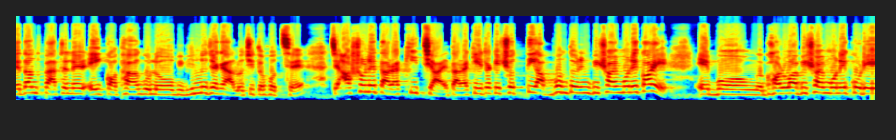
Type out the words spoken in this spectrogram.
বেদান্ত প্যাটেলের এই কথাগুলো বিভিন্ন জায়গায় আলোচিত হচ্ছে যে আসলে তারা কি চায়, তারা কি এটাকে সত্যি আভ্যন্তরীণ বিষয় মনে করে এবং ঘরোয়া বিষয় মনে করে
